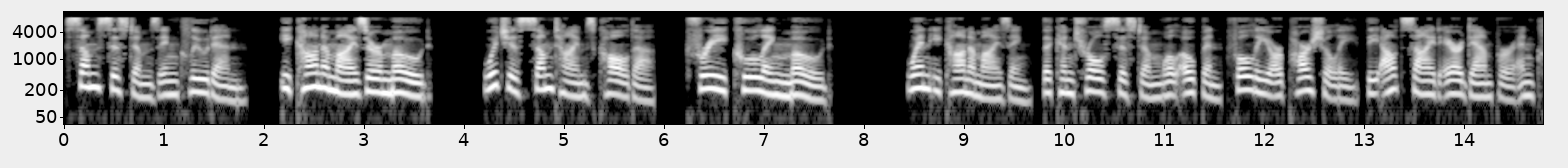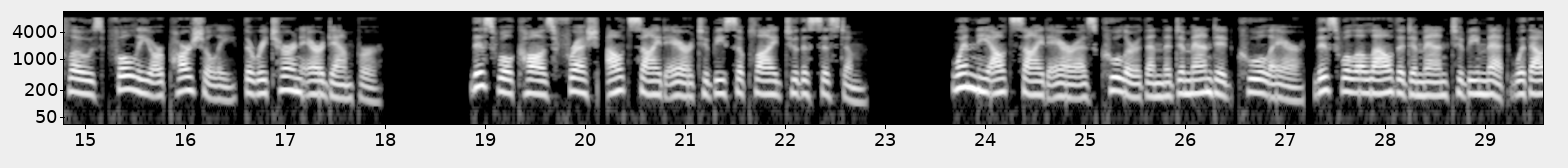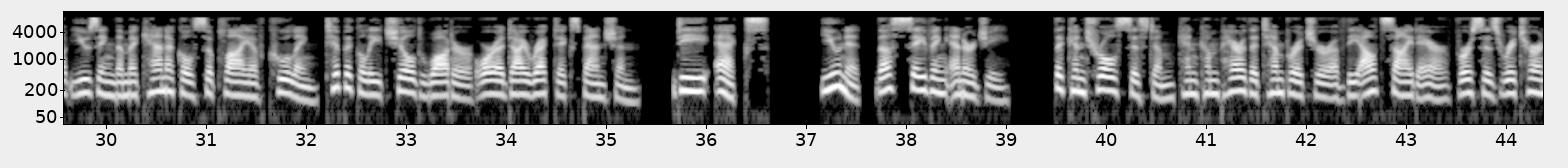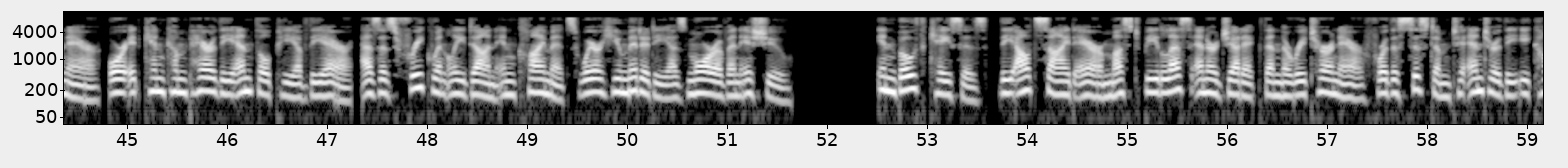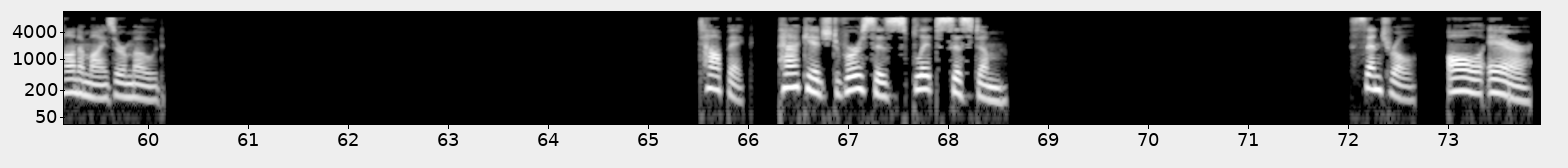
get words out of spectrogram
Some systems include an economizer mode, which is sometimes called a free cooling mode, when economizing, the control system will open fully or partially the outside air damper and close fully or partially the return air damper. This will cause fresh, outside air to be supplied to the system. When the outside air is cooler than the demanded cool air, this will allow the demand to be met without using the mechanical supply of cooling typically chilled water or a direct expansion DX unit, thus saving energy. The control system can compare the temperature of the outside air versus return air, or it can compare the enthalpy of the air, as is frequently done in climates where humidity is more of an issue. In both cases, the outside air must be less energetic than the return air for the system to enter the economizer mode. Packaged versus split system. Central. All-air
